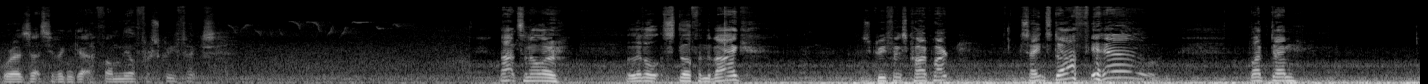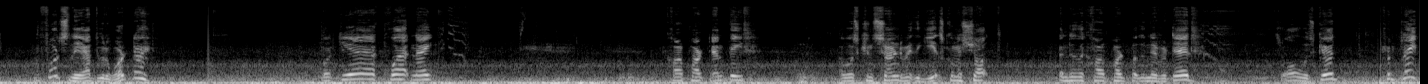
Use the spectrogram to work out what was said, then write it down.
Whereas let's see if I can get a thumbnail for Screwfix. That's another little stuff in the bag. Screwfix car park. Exciting stuff, yeah. But um, unfortunately, I have to go to work now. But yeah, quiet night. Car park emptied. I was concerned about the gates going to shut into the car park, but they never did. So all was good. Complete,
